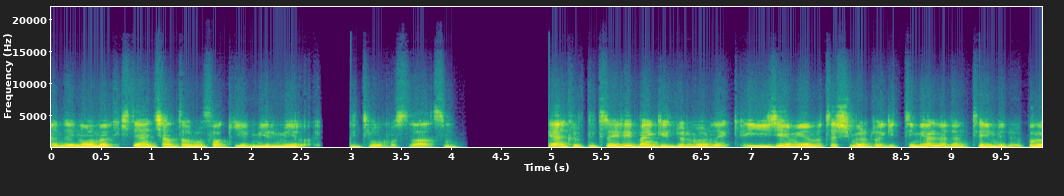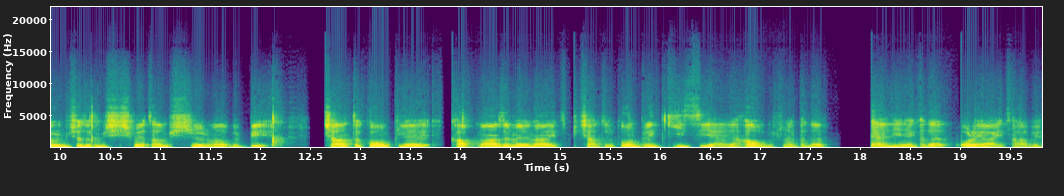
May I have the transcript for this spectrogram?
Ben de normal iki tane çanta ufak 20-20 litre olması lazım. Yani 40 litreyle ben geziyorum örnek. Yiyeceğimi yanımda taşımıyorum. Tabii gittiğim yerlerden temin ediyorum. Koyuyorum çadırımı, şişme yatağımı şişiriyorum abi. Bir çanta komple kamp malzemelerine ait bir çantanın komple giysi yani havlusuna kadar terliğine kadar oraya ait abi.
